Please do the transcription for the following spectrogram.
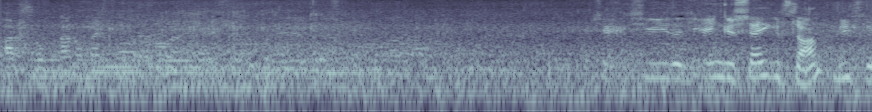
Ik zeg, ik zie dat je Ingus zeker staan, liefde.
